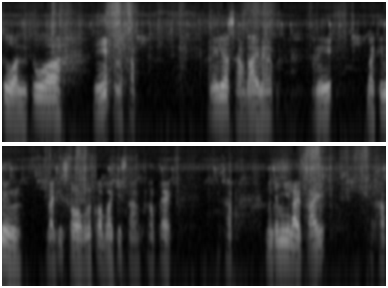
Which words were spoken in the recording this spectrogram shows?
ส่วนตัวนี้นะครับ อันนี้เรียกสามใบนะครับ อันนี้ใบที่หนึ่งใบที่สองแล้วก็ใบที่สามกลางแตกนะครับ มันจะมีหลายไซส์นะครับ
